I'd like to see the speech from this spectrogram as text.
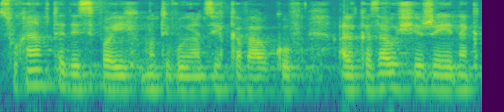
Słuchałem wtedy swoich motywujących kawałków, ale okazało się, że jednak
